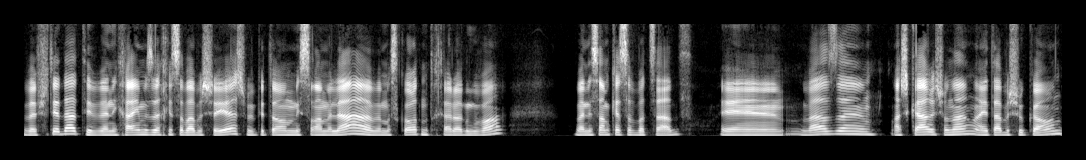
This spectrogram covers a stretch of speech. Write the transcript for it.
ופשוט ידעתי, ואני חי עם זה הכי סבבה שיש, ופתאום משרה מלאה ומשכורת מתחילה להיות גבוהה, ואני שם כסף בצד. אה, ואז אה, ההשקעה הראשונה הייתה בשוק ההון,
